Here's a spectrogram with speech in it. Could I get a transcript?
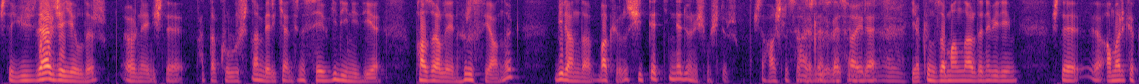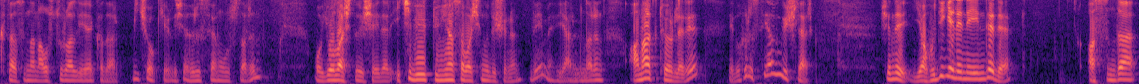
işte yüzlerce yıldır örneğin işte hatta kuruluşundan beri kendisini sevgi dini diye pazarlayan Hristiyanlık bir anda bakıyoruz şiddet dinine dönüşmüştür. İşte Haçlı seferleri Haçlı vesaire. seferleri, evet. Yakın zamanlarda ne bileyim işte e, Amerika kıtasından Avustralya'ya kadar birçok yerde işte Hristiyan ulusların o yol açtığı şeyler. iki büyük dünya savaşını düşünün değil mi? Yani bunların ana aktörleri e, bu Hristiyan güçler. Şimdi Yahudi geleneğinde de aslında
